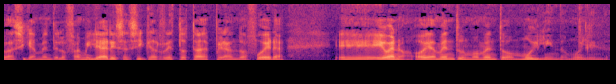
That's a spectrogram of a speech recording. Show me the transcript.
básicamente los familiares, así que el resto estaba esperando afuera. y bueno, obviamente un momento muy lindo, muy lindo.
